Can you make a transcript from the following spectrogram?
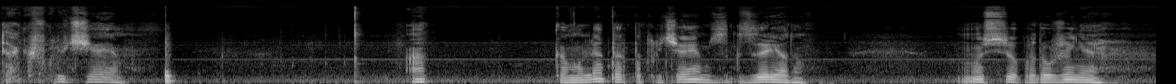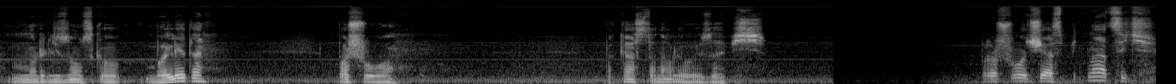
Так, включаем. Аккумулятор подключаем к заряду. Ну все, продолжение марлезонского балета пошло. Пока останавливаю запись. Прошло час 15.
